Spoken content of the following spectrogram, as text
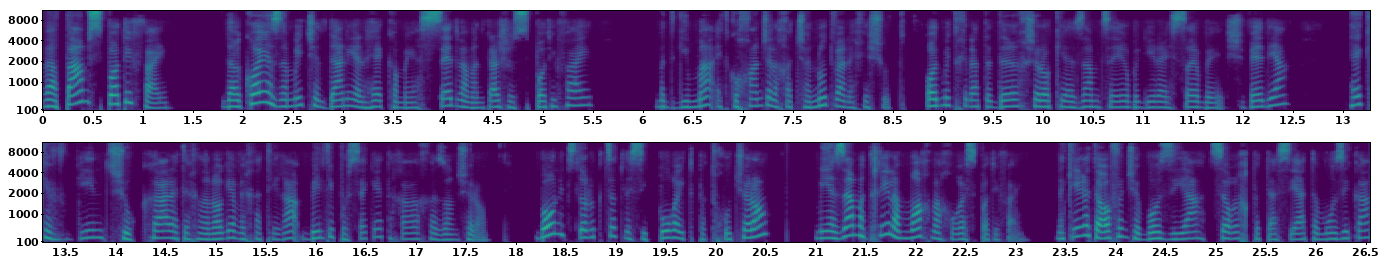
והפעם ספוטיפיי. דרכו היזמית של דניאל אק, המייסד והמנכ"ל של ספוטיפיי, מדגימה את כוחן של החדשנות והנחישות. עוד מתחילת הדרך שלו כיזם צעיר בגיל העשרה בשוודיה, אק הפגין תשוקה לטכנולוגיה וחתירה בלתי פוסקת אחר החזון שלו. בואו נצלול קצת לסיפור ההתפתחות שלו. מיזם מתחיל המוח מאחורי ספוטיפיי. נכיר את האופן שבו זיהה צורך בתעשיית המוזיקה,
